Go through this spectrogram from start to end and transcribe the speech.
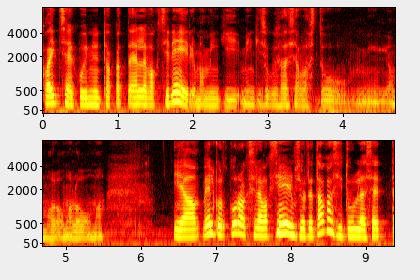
kaitse, kui nüüd hakata jälle vaktsineerima mingi, mingisuguse asja vastu oma, oma looma ja veel kord korraks selle vaktsineerimise juurde tagasi tulles, et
